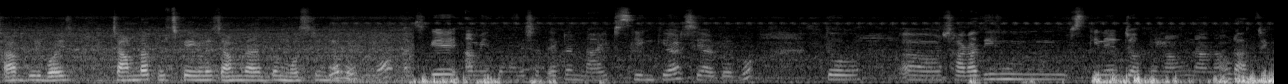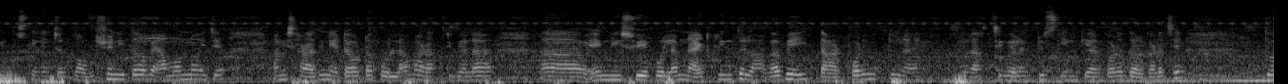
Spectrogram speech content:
ছাপ। দূর বয়স, চামড়া কুচকে গেলে চামড়া একদম মসৃণ হবে। আজকে আমি তোমাদের সাথে একটা নাইট স্কিন কেয়ার শেয়ার করব। তো সারাদিন স্কিনের যত্ন নাও, না নাও, রাত্রে কিন্তু স্কিনের যত্ন অবশ্যই নিতে হবে। এমন নয় যে আমি সারাদিন এটা ওটা করলাম আর রাত্রিবেলা এমনি শুয়ে পড়লাম। নাইট ক্রিম তো লাগাবেই তারপরে একটু রাত্রিবেলা একটু স্কিন কেয়ার করার দরকার আছে। তো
